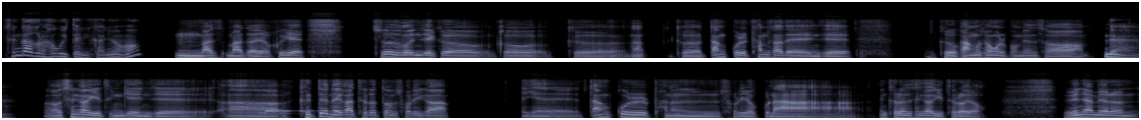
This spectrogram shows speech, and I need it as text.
생각을 하고 있다니까요. 음, 맞, 맞아요. 그게, 저도 이제 그, 그, 그, 나, 그 땅굴 탐사대 이제 그 방송을 보면서 네. 어, 생각이 든 게 이제, 아, 그때 내가 들었던 소리가 이게 땅굴 파는 소리였구나. 그런 생각이 들어요. 왜냐면은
